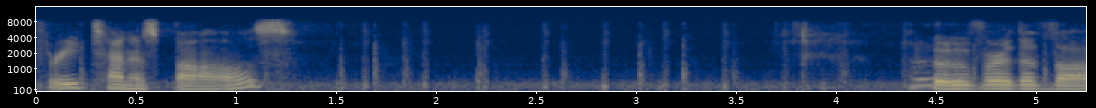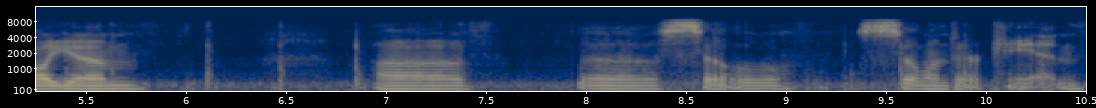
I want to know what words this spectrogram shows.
three tennis balls over the volume of the cylinder can.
